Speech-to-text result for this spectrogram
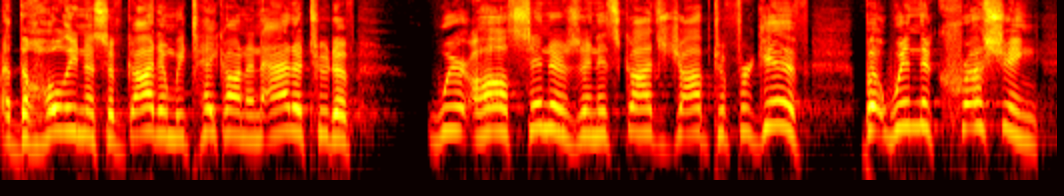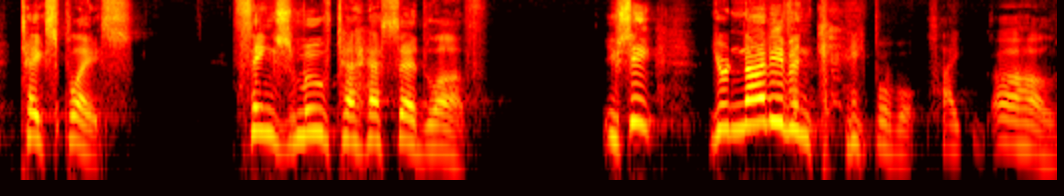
the holiness of God and we take on an attitude of, we're all sinners and it's God's job to forgive. But when the crushing takes place, things move to Hesed love. You see, you're not even capable, like, oh.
